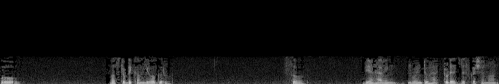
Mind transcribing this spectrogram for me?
who was to become your guru. So, we are having, going to have today's discussion on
